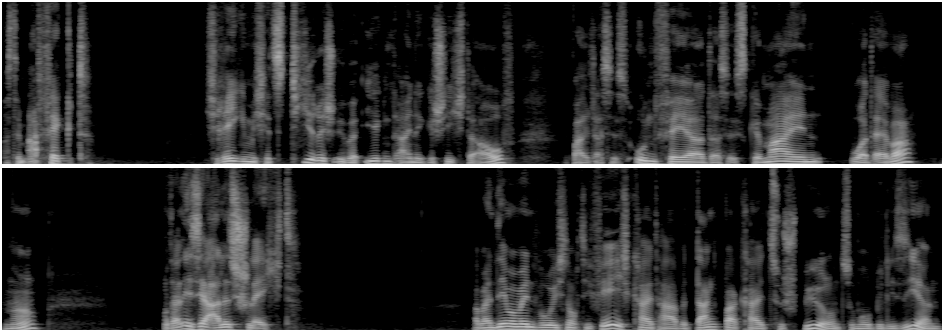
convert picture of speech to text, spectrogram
Aus dem Affekt. Ich rege mich jetzt tierisch über irgendeine Geschichte auf, weil das ist unfair, das ist gemein, whatever. Ne? Und dann ist ja alles schlecht. Aber in dem Moment, wo ich noch die Fähigkeit habe, Dankbarkeit zu spüren, zu mobilisieren,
